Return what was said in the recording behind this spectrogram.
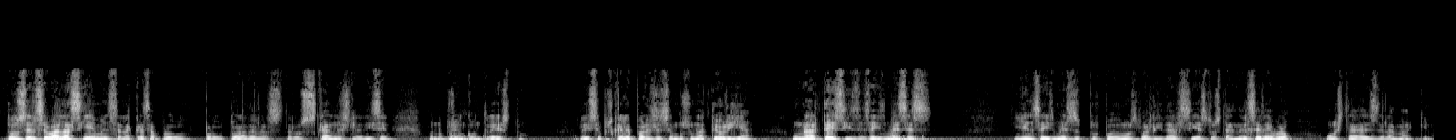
Entonces él se va a la Siemens, a la casa productora de, las, de los escáneres, y le dicen, bueno, pues yo encontré esto. Le dice, pues ¿qué le parece? Hacemos una teoría, una tesis de seis meses, y en seis meses pues podemos validar si esto está en el cerebro o está desde la máquina.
